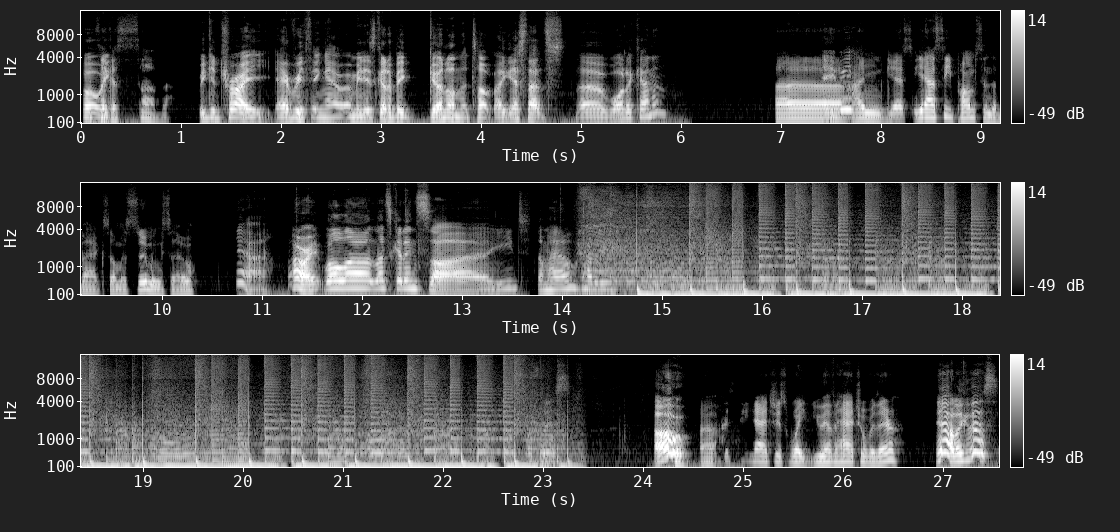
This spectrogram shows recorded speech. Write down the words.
well, it's we, like a sub. we could try everything out. I mean, it's got a big gun on the top. I guess that's uh, water cannon. Uh, Maybe? I'm guessing. Yeah, I see pumps in the back, so I'm assuming so. Yeah. All right. Well, uh, let's get inside somehow. How do we? Oh, Uh, I see hatches. Wait, you have a hatch over there? yeah. Look at this.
